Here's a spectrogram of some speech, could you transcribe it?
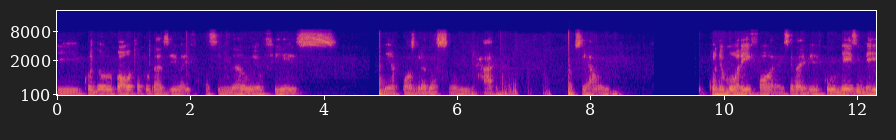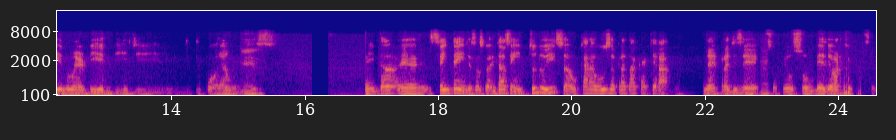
e quando volta para o Brasil aí fala assim, não, eu fiz minha pós-graduação em Harvard, não sei aonde. Quando eu morei fora, aí você vai ver, ficou um mês e meio num Airbnb de, de porão. Isso. Então, é, você entende essas coisas? Então, assim, tudo isso o cara usa para dar carteirada, né? Para dizer, uhum. eu sou melhor que você.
